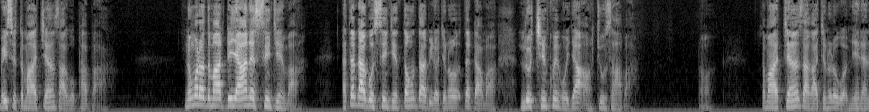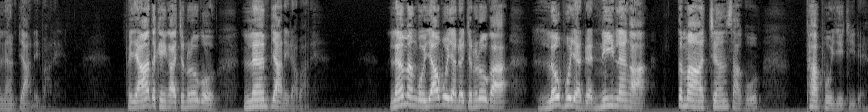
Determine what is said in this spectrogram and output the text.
မိတ်ဆွေတမန်ကျမ်းစာကိုဖတ်ပါနှုတ်ကတော့တမန်တရားနဲ့ဆင်ခြင်ပါအသက်တာကိုဆင်ခြင်သုံးသပ်ပြီးတော့ကျွန်တော်တို့အသက်တာမှာလွတ်ချင်းခွင့်ကိုရအောင်ကြိုးစားပါနော်တမန်ကျမ်းစာကကျွန်တော်တို့ကိုအမြဲတမ်းလမ်းပြနေပါတယ်ဘုရားသခင်ကကျွန်တော်တို့ကိုလမ်းပြနေတာပါတယ်လမ်းမှန်ကိုရောက်ဖို့ရတဲ့ကျွန်တော်တို့ကလှုပ်ဖို့ရတဲ့နီးလန်းကတမန်ကျမ်းစာကိုဖတ်ဖို့ရည်ကြည်တယ်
